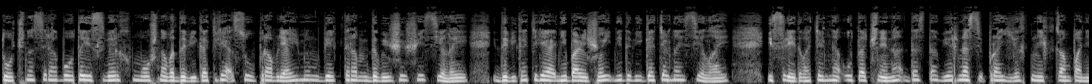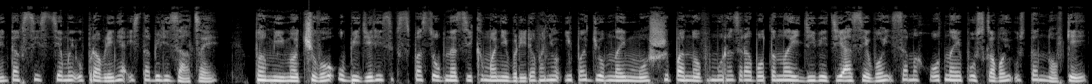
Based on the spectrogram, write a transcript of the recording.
точность работы сверхмощного двигателя с управляемым вектором движущей силой двигателя небольшой недвигательной силой, и, следовательно, уточнена достоверность проектных компонентов системы управления и стабилизации помимо чего убедились в способности к маневрированию и подъемной мощи по-новому разработанной девятиосевой самоходной пусковой установки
